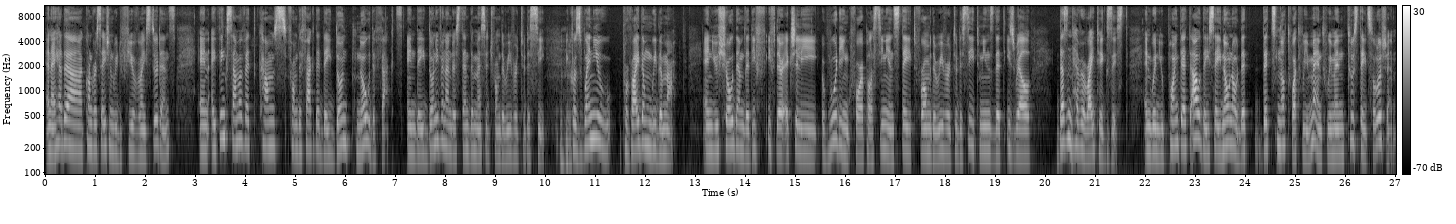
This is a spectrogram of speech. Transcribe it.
And I had a conversation with a few of my students. And I think some of it comes from the fact that they don't know the facts and they don't even understand the message from the river to the sea. Mm-hmm. Because when you provide them with a map, and you show them that if, if they're actually rooting for a Palestinian state from the river to the sea, it means that Israel doesn't have a right to exist. And when you point that out, they say, no, no, that, that's not what we meant. We meant two state solution.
